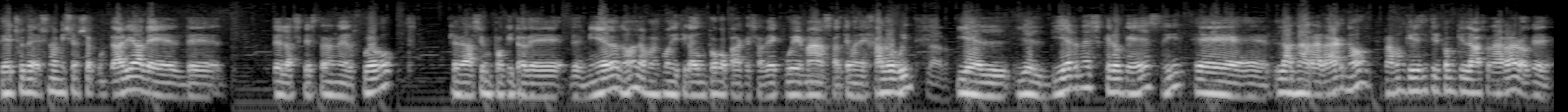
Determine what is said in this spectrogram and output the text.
De hecho, es una misión secundaria de, de, de las que están en el juego que da así un poquito de, miedo, ¿no? Lo hemos modificado un poco para que se adecue más al tema de Halloween. Y, el, y el viernes creo que es, ¿sí? Eh, la narrará, ¿no? Ramón, ¿quieres decir con quién la vas a narrar o qué?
